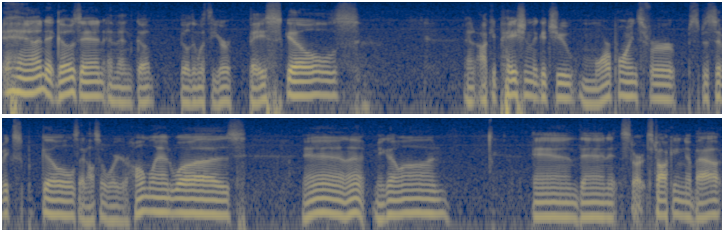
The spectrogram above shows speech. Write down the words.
And it goes in and then go building with your base skills, an occupation that gets you more points for specific skills and also where your homeland was. And let me go on. And then it starts talking about,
